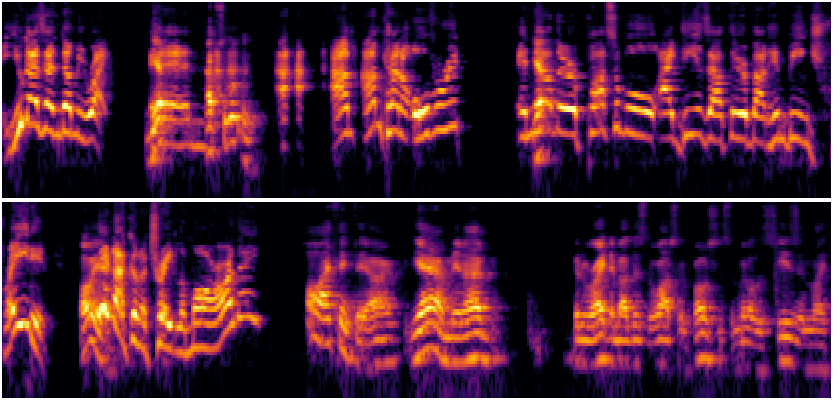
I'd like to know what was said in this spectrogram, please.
you guys hadn't done me right. Yeah. and Absolutely. I, I, I'm I'm kind of over it. And now Yeah. there are possible ideas out there about him being traded. Oh yeah. They're not going to trade Lamar, are they? Oh, I think they are. Yeah, I mean, I've been writing about this in the Washington Post since the middle of the season. Like,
